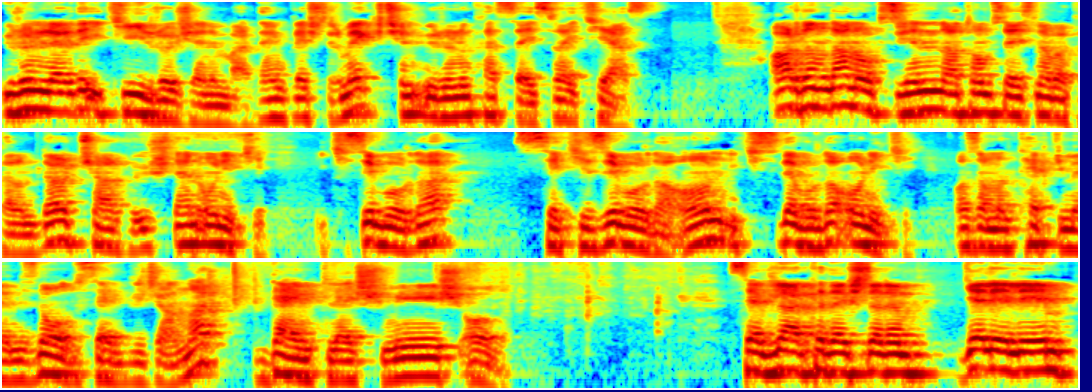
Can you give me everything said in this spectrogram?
Ürünlerde 2 hidrojenim var. Denkleştirmek için ürünün kat sayısına 2 yazdım. Ardından oksijenin atom sayısına bakalım. 4 çarpı 3'ten 12. İkisi burada 8'i burada 10. ikisi de burada 12. O zaman tepkimemiz ne oldu sevgili canlar? Denkleşmiş oldu. Sevgili arkadaşlarım gelelim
